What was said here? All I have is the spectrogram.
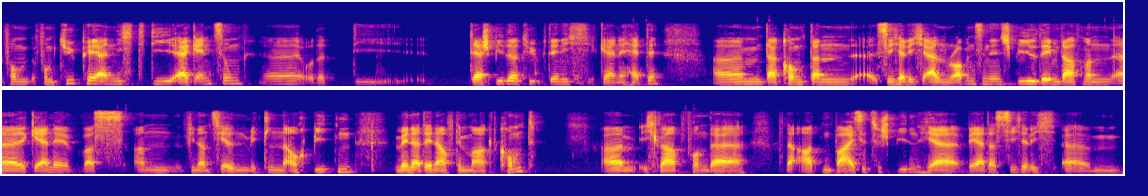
vom, vom Typ her nicht die Ergänzung äh, oder die, der Spielertyp, den ich gerne hätte. Ähm, da kommt dann äh, sicherlich Alan Robinson ins Spiel, dem darf man äh, gerne was an finanziellen Mitteln auch bieten, wenn er denn auf den Markt kommt. Ähm, ich glaube, von der, von der Art und Weise zu spielen her wäre das sicherlich ähm,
